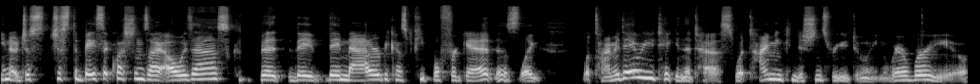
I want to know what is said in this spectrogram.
you know just just the basic questions i always ask but they they matter because people forget is like what time of day were you taking the test? What timing conditions were you doing? Where were you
